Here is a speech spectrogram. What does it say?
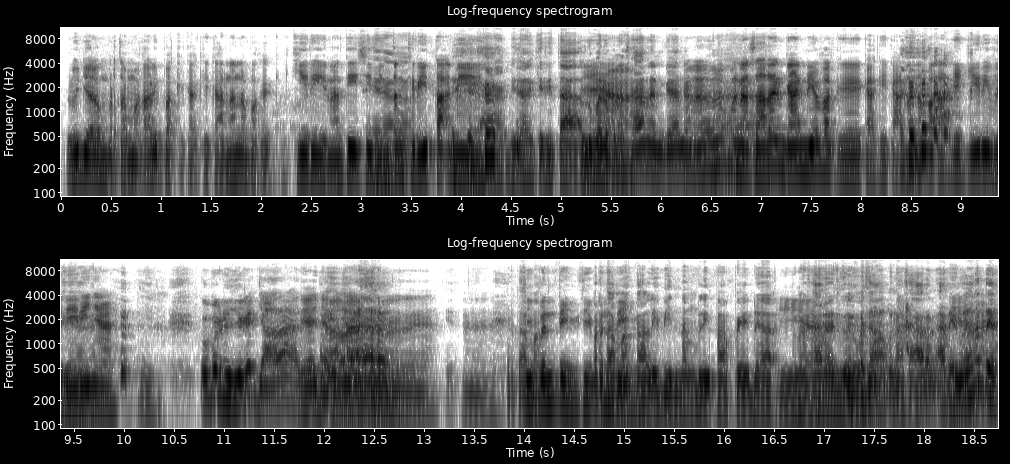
lu jalan pertama kali pakai kaki kanan apa kaki kiri. Nanti si Bintang cerita nih. Nah, bilang cerita. Lu pada Iya. penasaran kan? Nah, lu penasaran kan dia pakai kaki kanan apa kaki kiri berdirinya? Gue berdiri jalan. Dia jalan. Nah, Pertama, Si penting, si pertama penting. kali bintang beli papeda. Iya. Penasaran gue, masa gak penasaran? Aneh banget ya.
